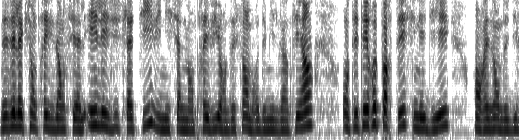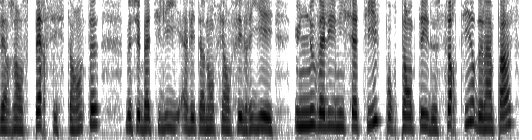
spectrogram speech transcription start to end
Des élections présidentielles et législatives initialement prévues en décembre 2021 ont été reportées s'inédiées en raison de divergences persistantes. M. Battili avait annoncé en février une nouvelle initiative pour tenter de sortir de l'impasse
